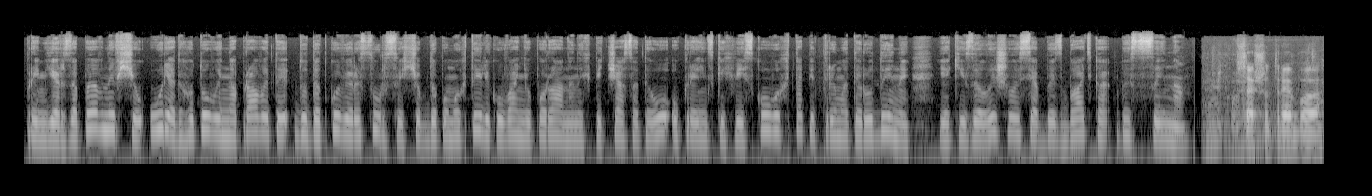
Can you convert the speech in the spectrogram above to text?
Прем'єр запевнив, що уряд готовий направити додаткові ресурси, щоб допомогти лікуванню поранених під час АТО українських військових та підтримати родини, які залишилися без батька, без сина. Все, що треба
